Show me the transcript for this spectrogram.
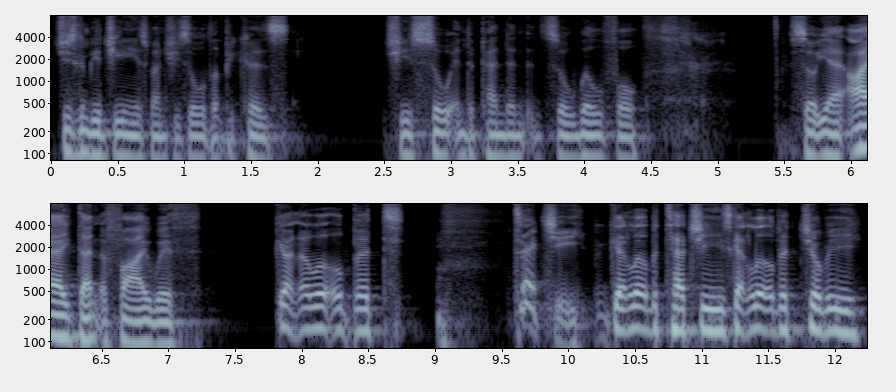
she's going to be a genius when she's older because she's so independent and so willful. So yeah, I identify with getting a little bit, Tetchy. getting a little bit tetchy, he's getting a little bit chubby.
